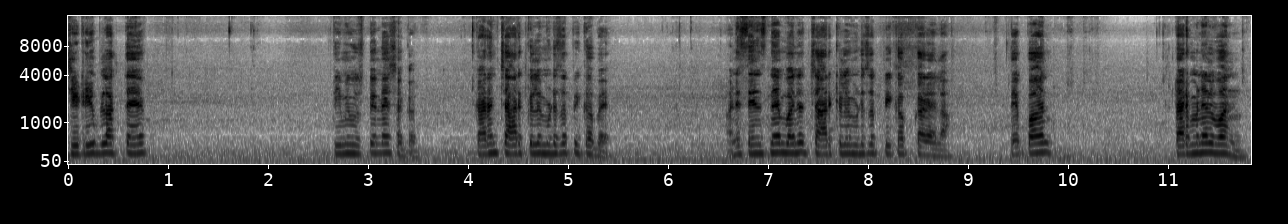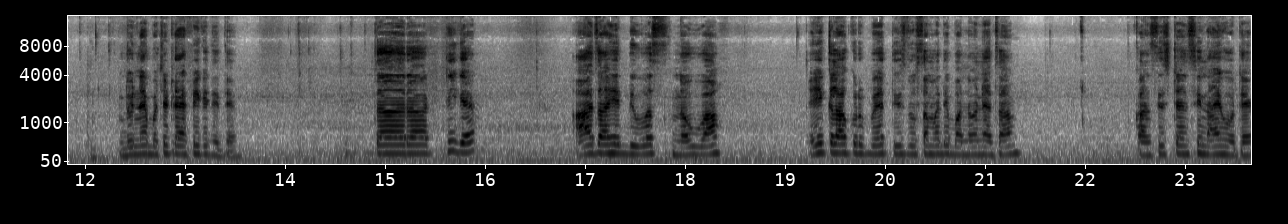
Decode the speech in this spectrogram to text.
जी ट्रिप लागते ती मी उचलू नाही शकत. कारण चार किलोमीटरचा पिकअप आहे. आणि सेन्स नाही बनत चार किलोमीटरचा पिकअप करायला. ते पण टर्मिनल वन दुनियाभरची ट्रॅफिक आहे तिथे. तर ठीक आहे. आज आहे दिवस नववा. एक लाख रुपये तीस दिवसामध्ये बनवण्याचा. कन्सिस्टन्सी नाही होते.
